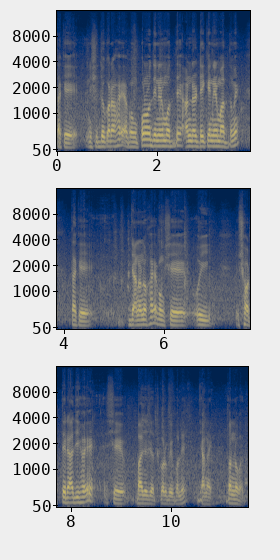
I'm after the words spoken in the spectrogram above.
তাকে নিষিদ্ধ করা হয় এবং পনেরো দিনের মধ্যে আন্ডারটেকেনের মাধ্যমে তাকে জানানো হয় এবং সে ওই শর্তে রাজি হয়ে সে বাজারজাত করবে বলে জানায়। ধন্যবাদ।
